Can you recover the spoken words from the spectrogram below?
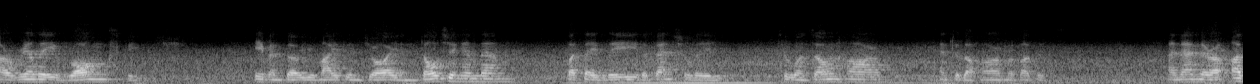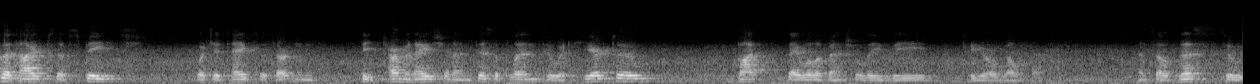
are really wrong speech, even though you might enjoy indulging in them, but they lead eventually to one's own harm and to the harm of others. And then there are other types of speech which it takes a certain determination and discipline to adhere to, but they will eventually lead to your welfare. And so this to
